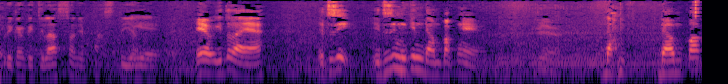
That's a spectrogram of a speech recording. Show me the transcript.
memberikan kejelasan yang pasti yang iya. Ya itulah ya. Itu sih itu sih mungkin dampaknya. Ya. Iya. Dam- dampak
